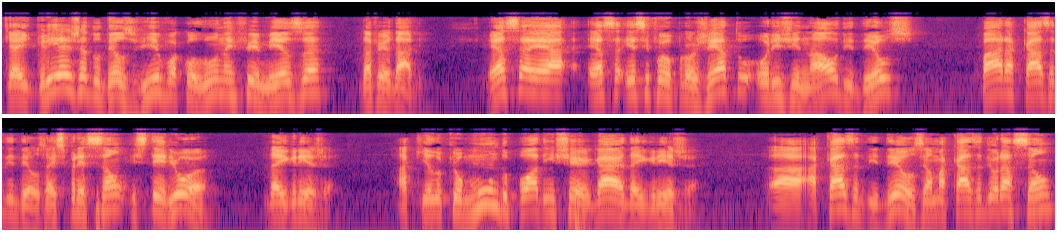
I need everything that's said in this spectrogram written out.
que é a igreja do Deus vivo, a coluna e firmeza da verdade. Essa é a, essa, esse foi o projeto original de Deus para a casa de Deus, a expressão exterior da igreja, aquilo que o mundo pode enxergar da igreja. A, a casa de Deus é uma casa de oração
